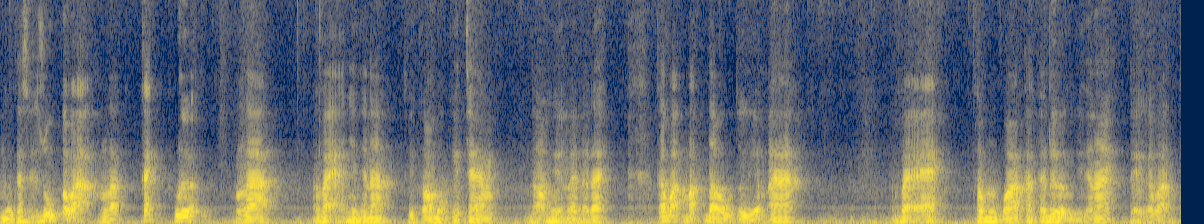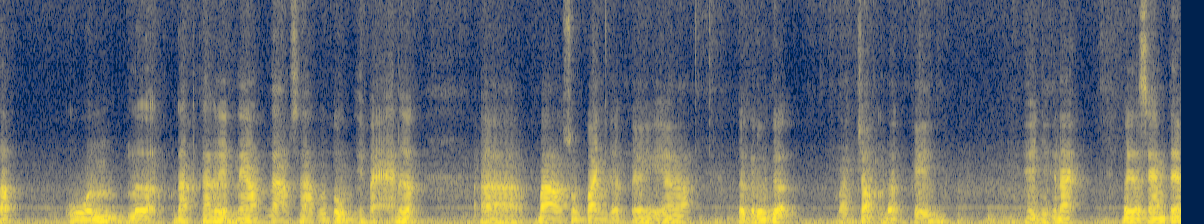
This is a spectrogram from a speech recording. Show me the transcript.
người ta sẽ giúp các bạn là cách lựa là vẽ như thế nào. Thì có một cái tem nó hiện lên ở đây. Các bạn bắt đầu từ điểm A vẽ thông qua các cái đường như thế này để các bạn tập uốn lượn đặt các điểm neo làm sao cuối cùng thì vẽ được uh, bao xung quanh được cái uh, được cái đối tượng và chọn được cái hình như thế này. Bây giờ xem tiếp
